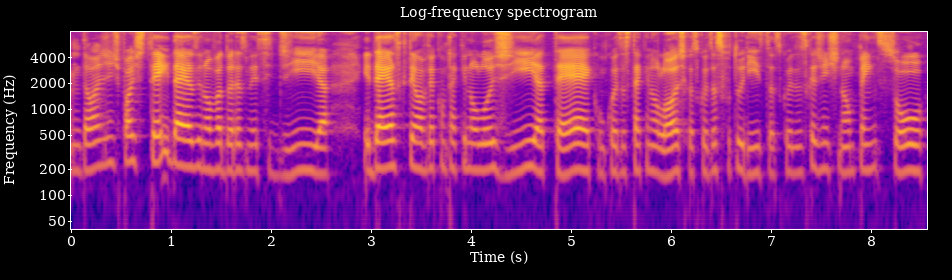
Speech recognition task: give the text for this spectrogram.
Então a gente pode ter ideias inovadoras nesse dia, ideias que tenham a ver com tecnologia até, com coisas tecnológicas, coisas futuristas, coisas que a gente não pensou.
